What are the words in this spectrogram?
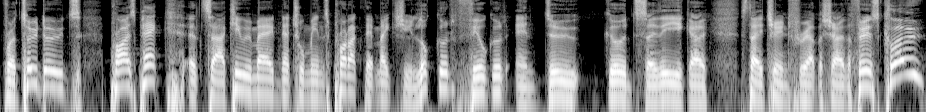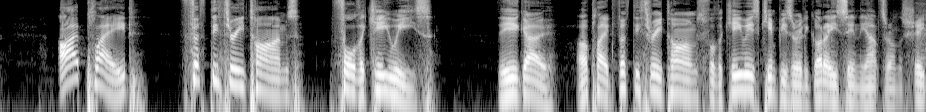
for a two dudes prize pack. It's a Kiwi-made natural men's product that makes you look good, feel good, and do good. So there you go. Stay tuned throughout the show. The first clue: I played 53 times for the Kiwis. There you go. I played 53 times for the Kiwis. Kempy's already got it. He's seen the answer on the sheet,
